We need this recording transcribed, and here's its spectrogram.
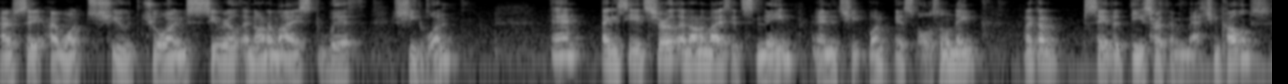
I say I want to join cereal anonymized with sheet one. And I can see it's cereal anonymized, its name, and in sheet one is also name. I gotta say that these are the matching columns.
